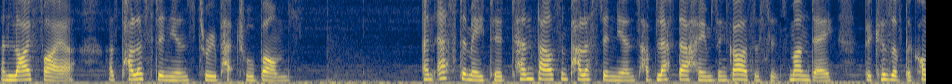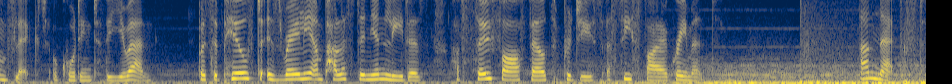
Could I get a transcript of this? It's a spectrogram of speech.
and live fire as Palestinians threw petrol bombs. An estimated 10,000 Palestinians have left their homes in Gaza since Monday because of the conflict, according to the UN. But appeals to Israeli and Palestinian leaders have so far failed to produce a ceasefire agreement. And next,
